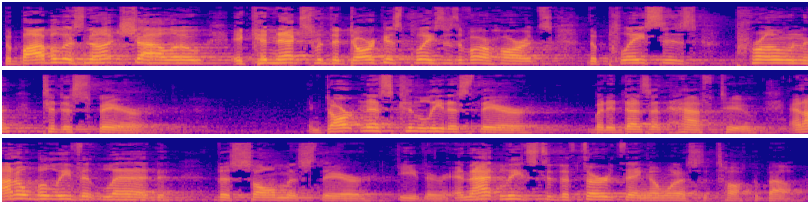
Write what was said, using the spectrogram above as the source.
The Bible is not shallow. It connects with the darkest places of our hearts, the places prone to despair. And darkness can lead us there, but it doesn't have to. And I don't believe it led the psalmist there either. And that leads to the third thing I want us to talk about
